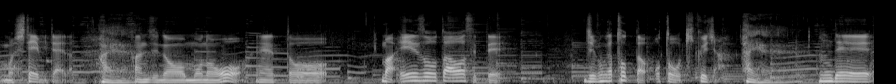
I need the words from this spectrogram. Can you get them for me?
もしてみたいなはいはい感じのものを、えーとまあ、映像と合わせて自分が撮った音を聞くじゃん。はいはいはいで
